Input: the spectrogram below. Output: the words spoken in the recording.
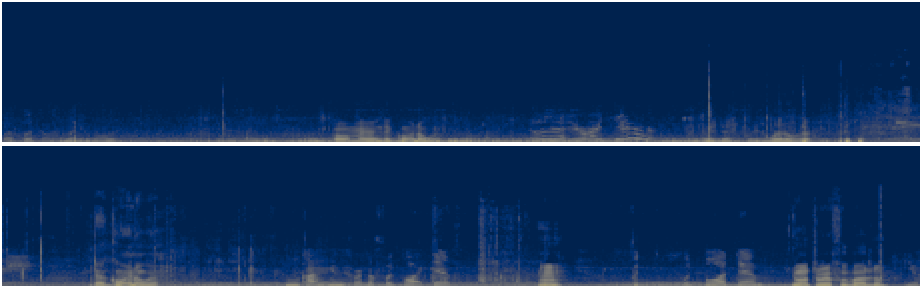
Let's put some food. Oh man, they're going nowhere. Look, you're right there. It's, wet over there. They're going nowhere. Can you for the football at them? Hmm? Foot, football at them? You want to throw a football at them? Yeah.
